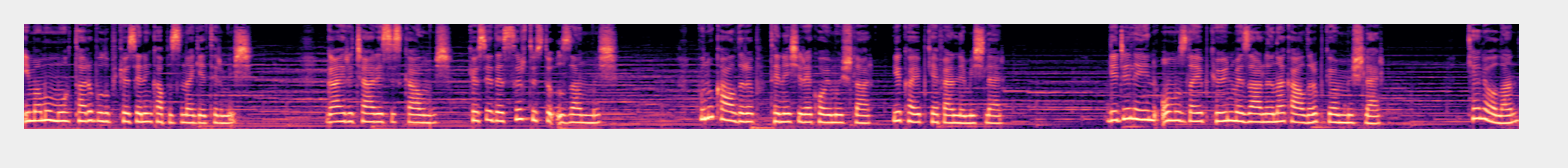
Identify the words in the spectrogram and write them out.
imamı muhtarı bulup kösenin kapısına getirmiş. Gayrı çaresiz kalmış. Köse de sırt üstü uzanmış. Bunu kaldırıp teneşire koymuşlar. Yıkayıp kefenlemişler. Geceleyin omuzlayıp köyün mezarlığına kaldırıp gömmüşler. Keloğlan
